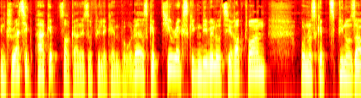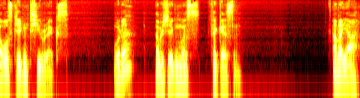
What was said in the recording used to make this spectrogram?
In Jurassic Park gibt es doch gar nicht so viele Kämpfe, oder? Es gibt T-Rex gegen die Velociraptoren und es gibt Spinosaurus gegen T-Rex. Oder? Habe ich irgendwas vergessen? Aber ja,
